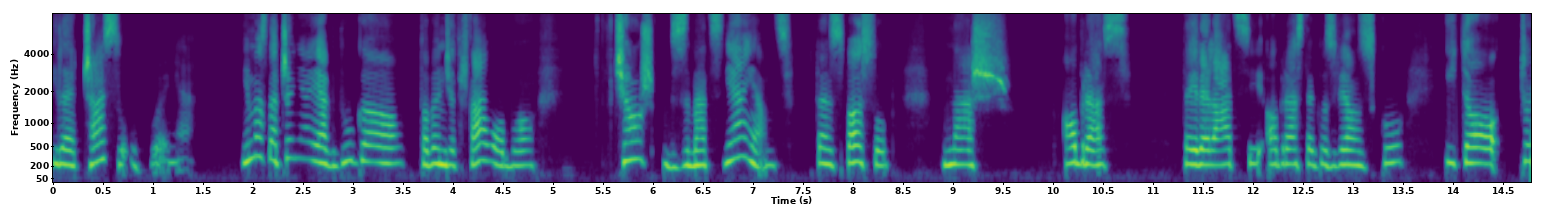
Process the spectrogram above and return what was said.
ile czasu upłynie. Nie ma znaczenia, jak długo to będzie trwało, bo wciąż wzmacniając w ten sposób nasz obraz tej relacji, obraz tego związku i to, to,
